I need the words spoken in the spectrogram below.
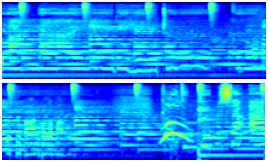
warnai di hidupku. Tunggu saat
